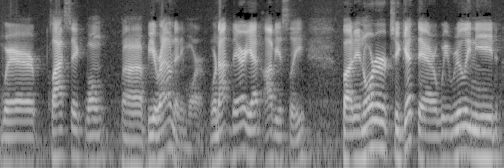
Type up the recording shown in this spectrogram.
where Classic won't uh, be around anymore. We're not there yet, obviously, but in order to get there, we really need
